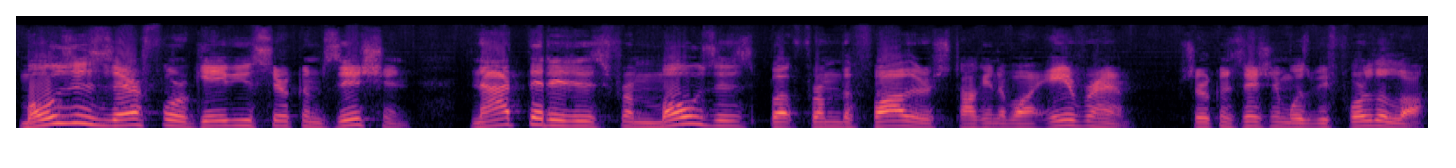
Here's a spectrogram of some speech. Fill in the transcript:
Moses therefore gave you circumcision, not that it is from Moses, but from the fathers, talking about Abraham. Circumcision was before the law.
